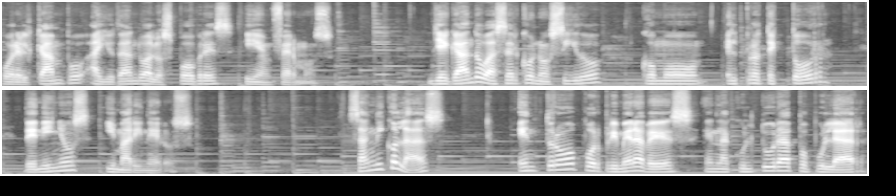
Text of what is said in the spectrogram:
por el campo ayudando a los pobres y enfermos, llegando a ser conocido como el protector de niños y marineros. San Nicolás entró por primera vez en la cultura popular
